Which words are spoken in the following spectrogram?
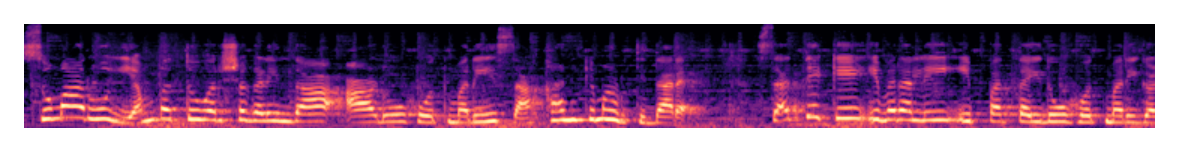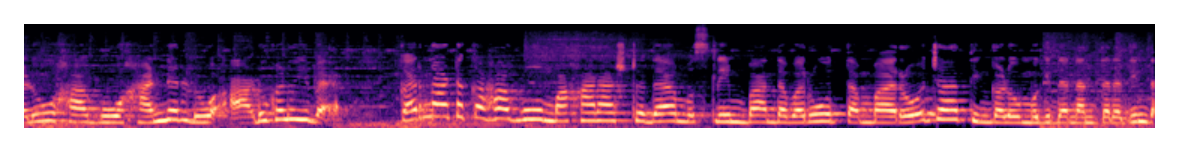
ಸುಮಾರು ಎಂಬತ್ತು ವರ್ಷಗಳಿಂದ ಆಡು ಹೋತ್ಮರಿ ಸಾಕಾಣಿಕೆ ಮಾಡುತ್ತಿದ್ದಾರೆ. ಸದ್ಯಕ್ಕೆ ಇವರಲ್ಲಿ ಇಪ್ಪತ್ತೈದು ಹೋತ್ಮರಿಗಳು ಹಾಗೂ ಹನ್ನೆರಡು ಆಡುಗಳು ಇವೆ. ಕರ್ನಾಟಕ ಹಾಗೂ ಮಹಾರಾಷ್ಟ್ರದ ಮುಸ್ಲಿಂ ಬಾಂಧವರು ತಮ್ಮ ರೋಜಾ ತಿಂಗಳು ಮುಗಿದ ನಂತರದಿಂದ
